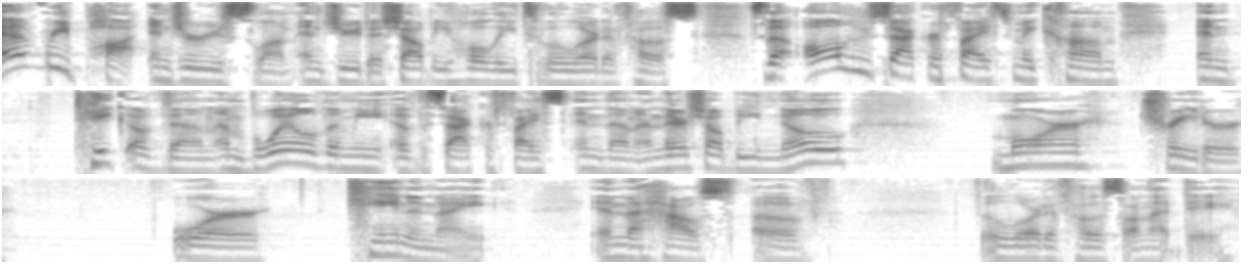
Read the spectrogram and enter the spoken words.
every pot in Jerusalem and Judah shall be holy to the Lord of hosts, so that all who sacrifice may come and take of them and boil the meat of the sacrifice in them, and there shall be no more traitor or Canaanite in the house of the Lord of hosts on that day.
